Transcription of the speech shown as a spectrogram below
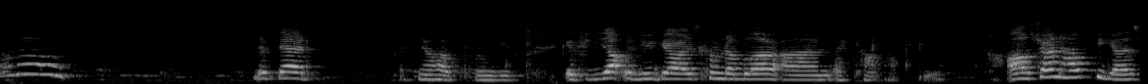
Oh no! Live dead. There's no help from you. If that was you guys, come down below and I can't help you. I'll try and help you guys,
